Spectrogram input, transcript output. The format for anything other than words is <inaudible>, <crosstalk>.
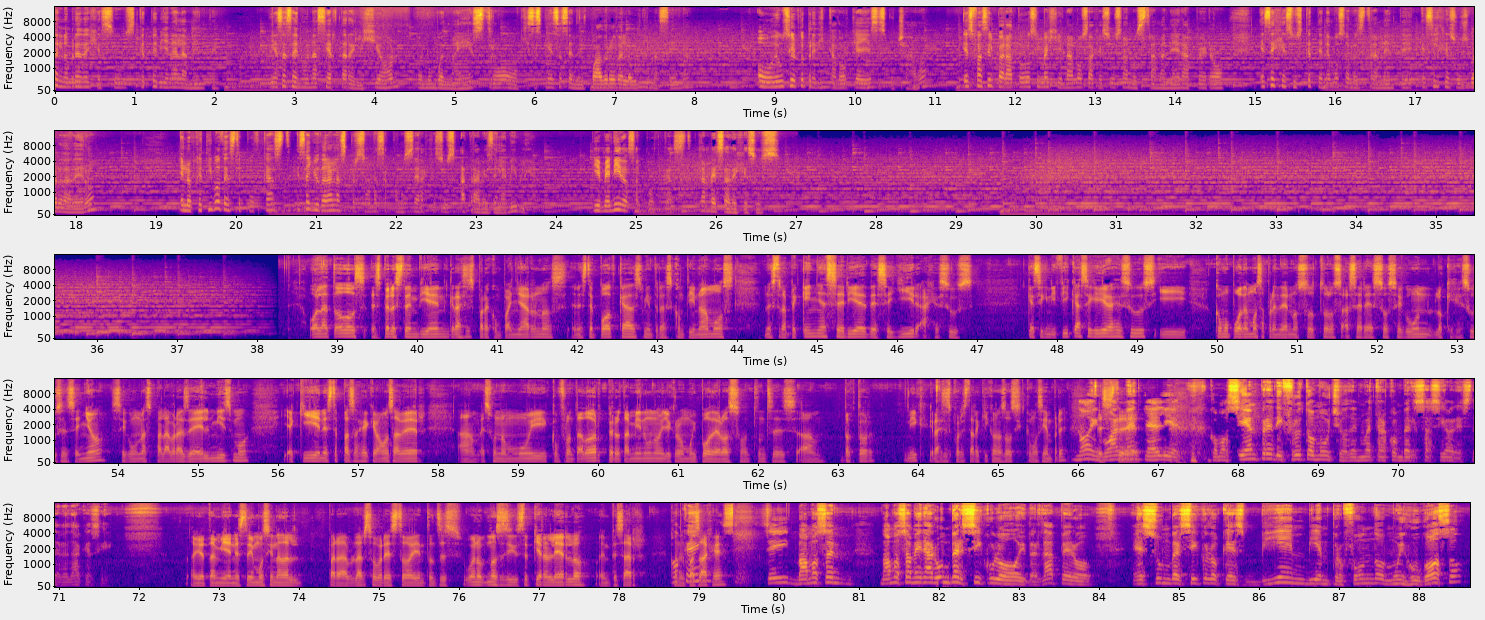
el nombre de Jesús, ¿qué te viene a la mente? ¿Piensas en una cierta religión en un buen maestro o quizás piensas en el cuadro de la última cena o de un cierto predicador que hayas escuchado? Es fácil para todos imaginarnos a Jesús a nuestra manera, pero ¿ese Jesús que tenemos en nuestra mente es el Jesús verdadero? El objetivo de este podcast es ayudar a las personas a conocer a Jesús a través de la Biblia. Bienvenidos al podcast La Mesa de Jesús. Hola a todos, espero estén bien. Gracias por acompañarnos en este podcast mientras continuamos nuestra pequeña serie de seguir a Jesús. ¿Qué significa seguir a Jesús y cómo podemos aprender nosotros a hacer eso según lo que Jesús enseñó, según las palabras de Él mismo? Y aquí en este pasaje que vamos a ver um, es uno muy confrontador, pero también uno yo creo muy poderoso. Entonces, um, doctor, Nick, gracias por estar aquí con nosotros como siempre. No, este, igualmente, Elliot. <laughs> Como siempre, disfruto mucho de nuestras conversaciones, de verdad que sí. Yo también estoy emocionado para hablar sobre esto hoy. Entonces, bueno, no sé si usted quiera leerlo o empezar con el pasaje. Sí, vamos a, vamos a mirar un versículo hoy, ¿verdad? Pero es un versículo que es bien, bien profundo, muy jugoso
